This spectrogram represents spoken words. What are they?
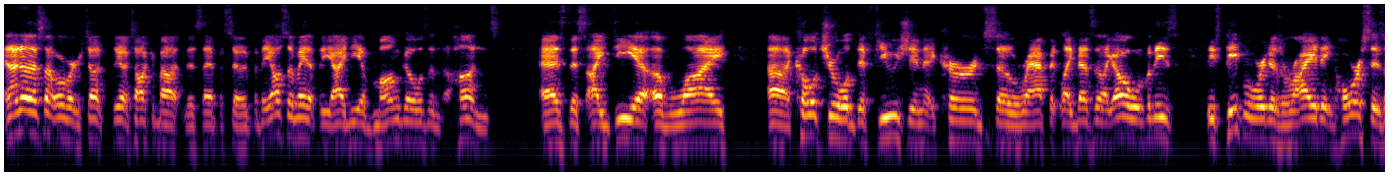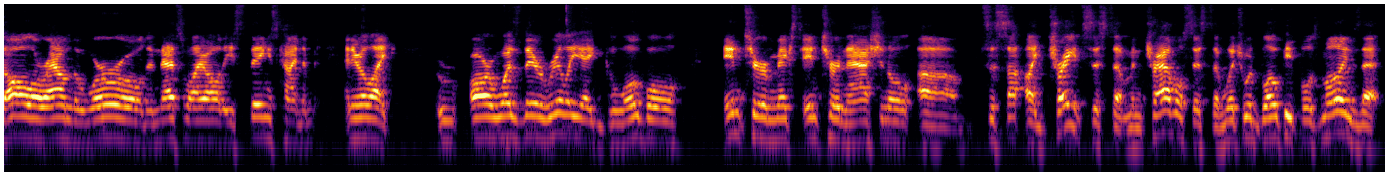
And I know that's not what we're going to talk about in this episode, but they also made up the idea of Mongols and the Huns as this idea of why uh, cultural diffusion occurred so rapid. Like that's like, oh, well, these these people were just riding horses all around the world, and that's why all these things kind of. And you're like, or was there really a global intermixed international uh, society, like trade system and travel system, which would blow people's minds that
